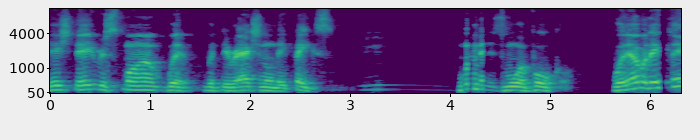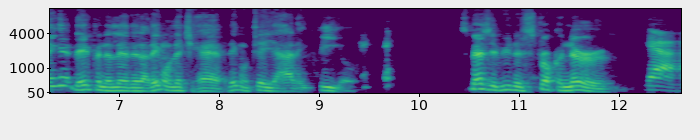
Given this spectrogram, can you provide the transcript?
they they respond with with the reaction on their face. Mm. Women is more vocal. Whatever they thinking, they finna let it out. They gonna let you have it. They gonna tell you how they feel. Especially if you just struck a nerve. Yeah.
